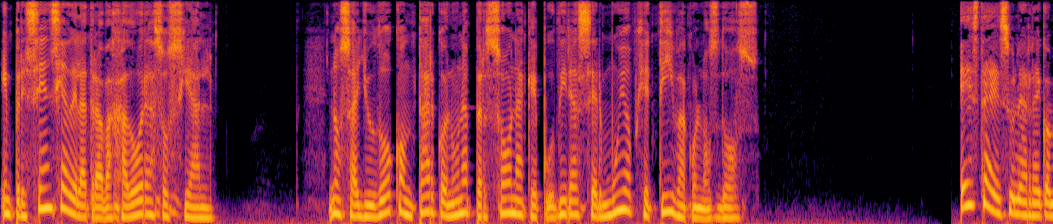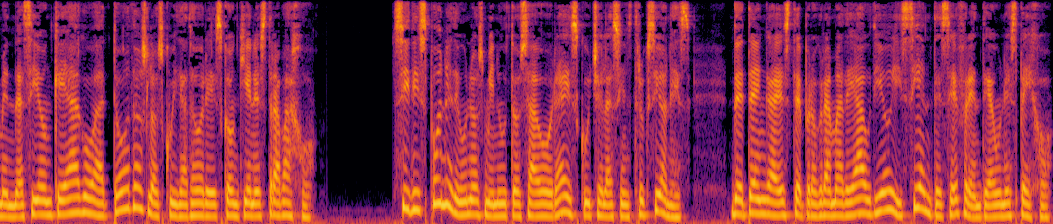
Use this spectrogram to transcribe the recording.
en presencia de la trabajadora social. Nos ayudó contar con una persona que pudiera ser muy objetiva con los dos. Esta es una recomendación que hago a todos los cuidadores con quienes trabajo. Si dispone de unos minutos ahora, escuche las instrucciones. Detenga este programa de audio y siéntese frente a un espejo.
